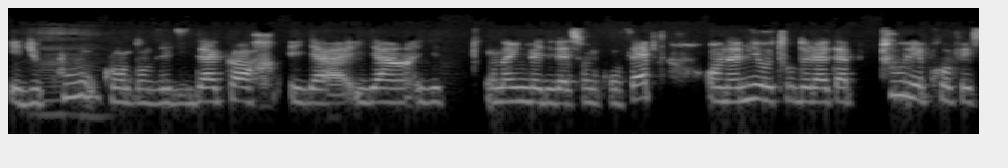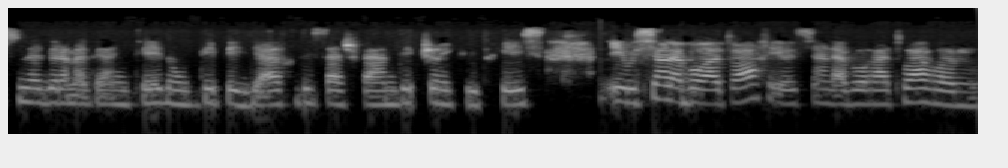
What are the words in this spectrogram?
Et du coup, quand on s'est dit d'accord, il y a, il y a, il y a on a une validation de concept. On a mis autour de la table tous les professionnels de la maternité, donc des pédiatres, des sages-femmes, des puricultrices, et aussi un laboratoire, et aussi un laboratoire euh,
